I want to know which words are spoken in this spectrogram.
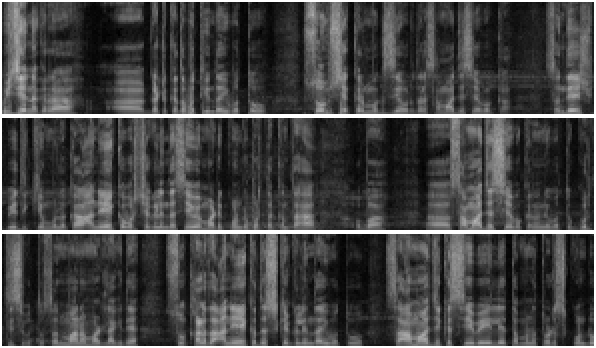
ವಿಜಯನಗರ ಘಟಕದ ವತಿಯಿಂದ ಇವತ್ತು ಸೋಮಶೇಖರ್ ಮಗ್ಜಿ ಅವರದ್ರ ಸಮಾಜ ಸೇವಕ ಸಂದೇಶ್ ವೇದಿಕೆಯ ಮೂಲಕ ಅನೇಕ ವರ್ಷಗಳಿಂದ ಸೇವೆ ಮಾಡಿಕೊಂಡು ಬರ್ತಕ್ಕಂತಹ ಒಬ್ಬ ಸಮಾಜ ಸೇವಕರನ್ನು ಇವತ್ತು ಗುರುತಿಸಿ ಇವತ್ತು ಸನ್ಮಾನ ಮಾಡಲಾಗಿದೆ. ಸೊ, ಕಳೆದ ಅನೇಕ ದಶಕಗಳಿಂದ ಇವತ್ತು ಸಾಮಾಜಿಕ ಸೇವೆಯಲ್ಲೇ ತಮ್ಮನ್ನು ತೊಡಗಿಸಿಕೊಂಡು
